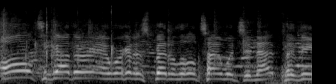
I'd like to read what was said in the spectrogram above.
all together and we're going to spend a little time with Jeanette Pavini.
